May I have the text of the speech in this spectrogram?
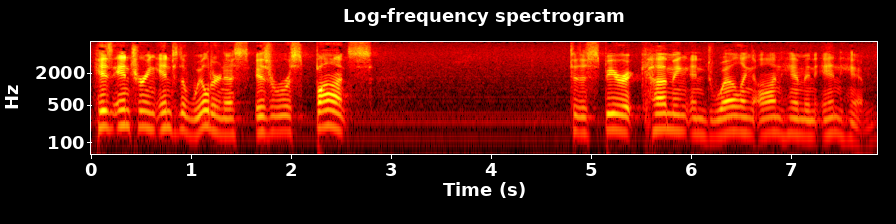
his entering into the wilderness is a response to the Spirit coming and dwelling on him and in him.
